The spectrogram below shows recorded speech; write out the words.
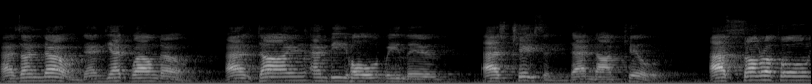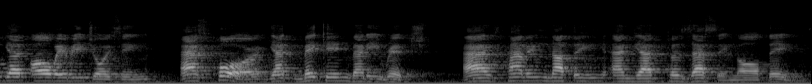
as unknown and yet well known, as dying and behold we live, as chastened and not killed, as sorrowful yet always rejoicing, as poor yet making many rich, as having nothing and yet possessing all things.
